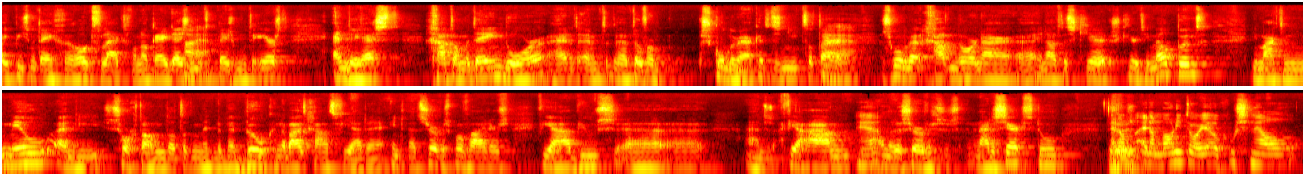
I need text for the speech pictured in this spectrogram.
IP's meteen gerood vlekt. Van oké, okay, deze, Ah, moet, ja. deze moeten eerst. En de rest gaat dan meteen door. Hè, dat, en we hebben het over secondenwerk. Het is niet dat daar... Ja, secondenwerk gaat door naar uh, inderdaad een security meldpunt. Die maakt een mail en die zorgt dan dat het met, met bulk naar buiten gaat via de internet service providers, via abuse, uh, dus via aan, Ja. andere services naar de CERTs toe. En dan, en dan monitor je ook hoe snel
